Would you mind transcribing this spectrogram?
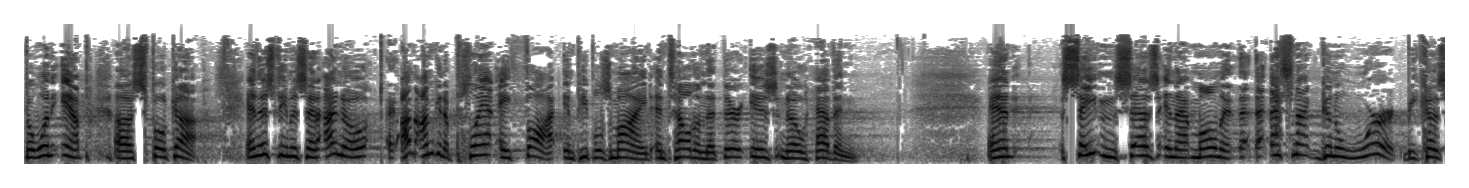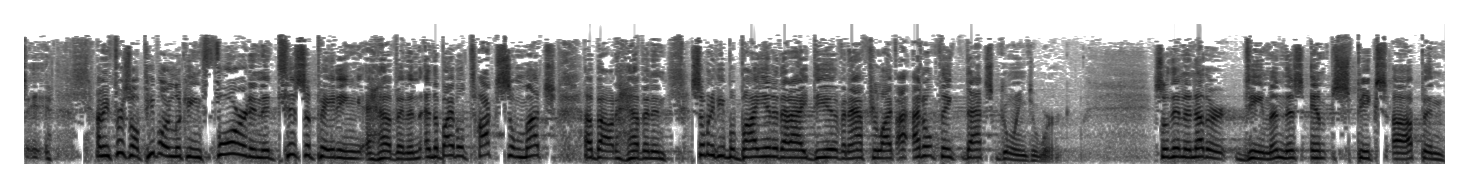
But one imp uh, spoke up. And this demon said, I know, I'm, I'm going to plant a thought in people's mind and tell them that there is no heaven. And Satan says in that moment that, that that's not going to work because, it, I mean, first of all, people are looking forward and anticipating heaven, and, and, the Bible talks so much about heaven, and so many people buy into that idea of an afterlife. I, I don't think that's going to work. So then another demon, this imp, speaks up, and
